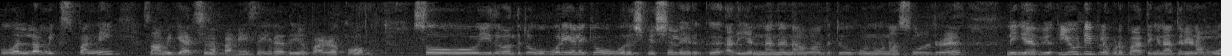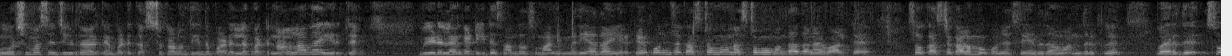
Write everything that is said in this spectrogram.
பூவெல்லாம் மிக்ஸ் பண்ணி சாமிக்கு அர்ச்சனை பண்ணி செய்கிறது என் பழக்கம். ஸோ இது வந்துட்டு ஒவ்வொரு இலைக்கும் ஒவ்வொரு ஸ்பெஷல் இருக்குது அது என்னென்னு நான் வந்துட்டு ஒன்று ஒன்றா சொல்கிறேன் நீங்கள் யூடியூப்பில் கூட பார்த்தீங்கன்னா தெரியும். நான் மூணு வருஷமாக செஞ்சுக்கிட்டு தான் இருக்கேன். பட் கஷ்டகாலம் தீர்ந்த பாடில்லை பட் நல்லா தான் இருக்கேன். வீடெல்லாம் கட்டிக்கிட்டு சந்தோஷமாக நிம்மதியாக தான் இருக்கேன். கொஞ்சம் கஷ்டமும் நஷ்டமும் வந்தால் தானே வாழ்க்கை. ஸோ கஷ்டகாலமும் கொஞ்சம் சேர்ந்து தான் வந்திருக்கு வருது. ஸோ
